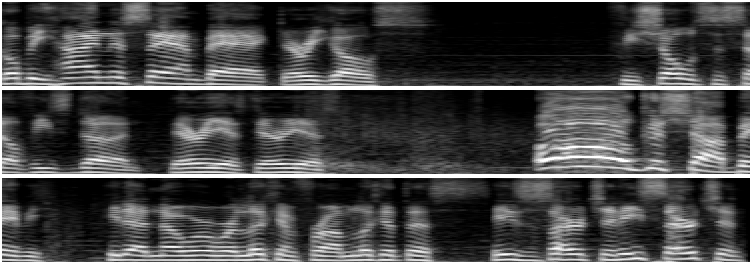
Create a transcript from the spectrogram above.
Go behind the sandbag. There he goes. If he shows himself, he's done. There he is. There he is. Oh, good shot, baby. He doesn't know where we're looking from. Look at this. He's searching. He's searching.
